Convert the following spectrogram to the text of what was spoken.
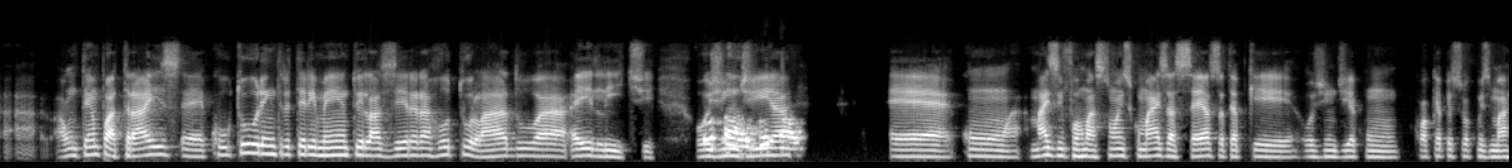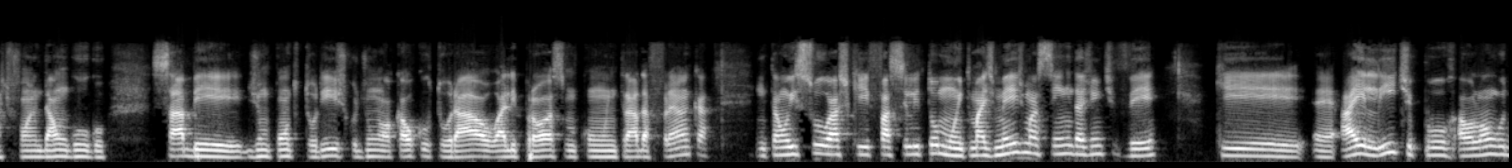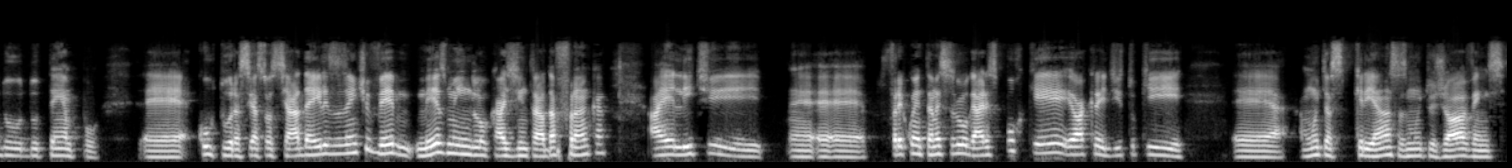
há um tempo atrás, é, cultura, entretenimento e lazer era rotulado a, a elite. Hoje total, em dia, é, com mais informações, com mais acesso, até porque hoje em dia, com qualquer pessoa com smartphone, dá um Google, sabe de um ponto turístico, de um local cultural ali próximo, com entrada franca. Então, isso acho que facilitou muito, mas mesmo assim, da gente vê que é, a elite, por ao longo do, do tempo, é, cultura se associada a eles, a gente vê, mesmo em locais de entrada franca, a elite é, é, é frequentando esses lugares, porque eu acredito que é, muitas crianças, muitos jovens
